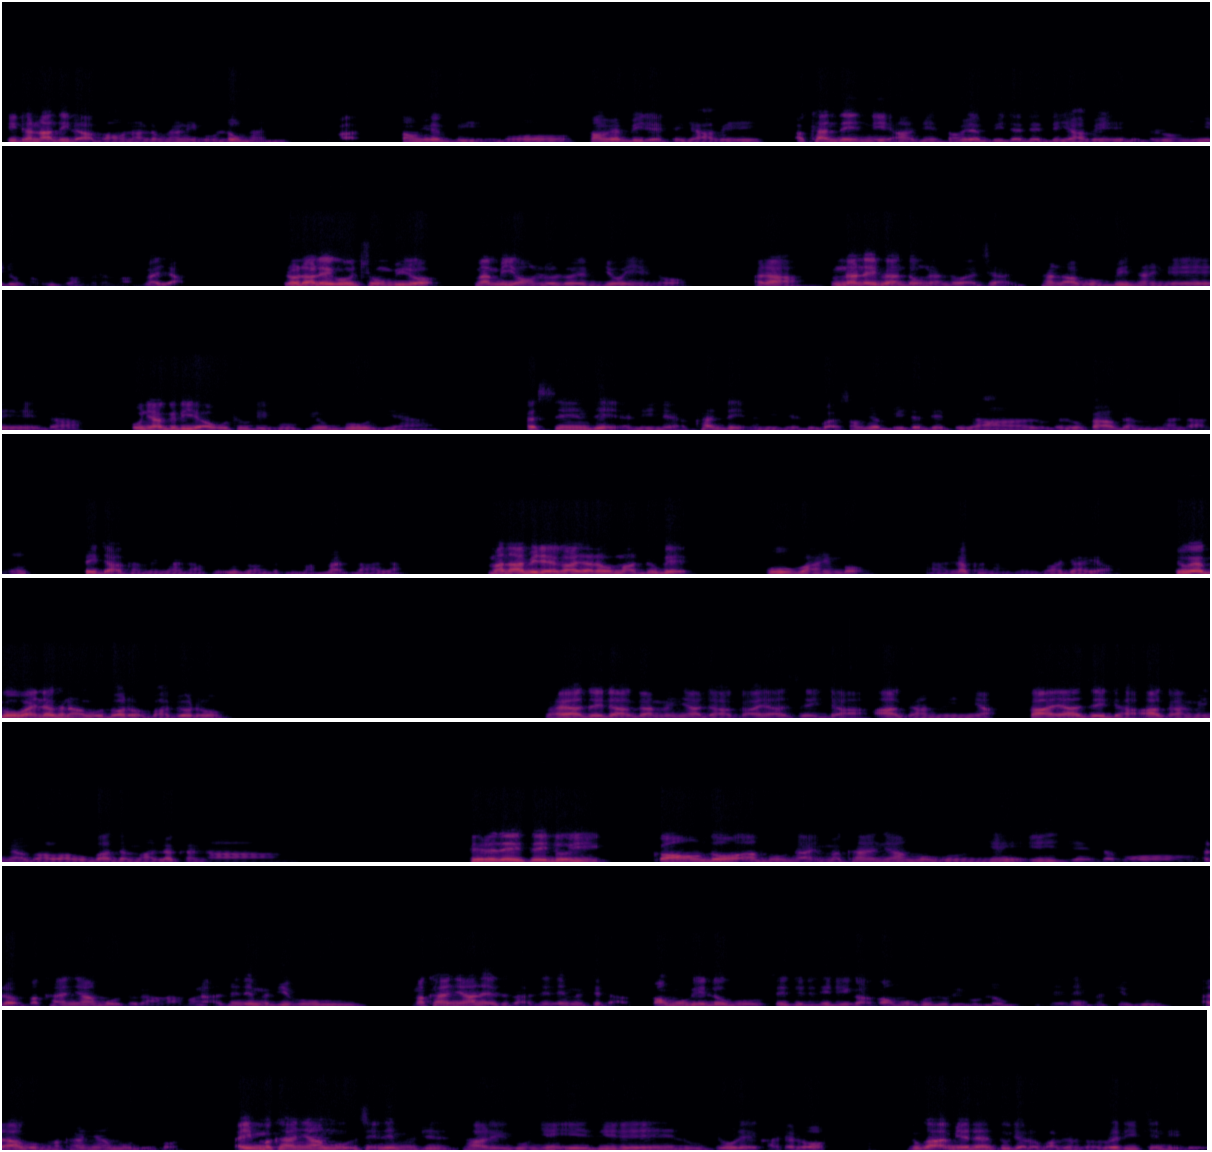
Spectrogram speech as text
ဒီဒါနသီလဘာဝနာလုပ်ငန်းတွေကိုလုံနိုင်ဆောင်ရွက်ပြီးတယ်ပေါ့ဆောင်ရွက်ပြီးတဲ့တရားပဲအခန့်တဲ့နေအချင်းဆောင်ရွက်ပြီးတတ်တဲ့တရားပဲလို့ဒီလိုမိမိတို့ကဥပ္ပံပထမမှတ်ရအဲ့ တော့ဒါလေးကိုခြုံပြီးတော့မှတ်မိအောင်လွယ်လွယ်ပြောရင်တော့အဲ့ဒါလူနာနိဗ္ဗာန်သုံးနံတော်အချက်ချမ်းသာကိုပြီးနိုင်တယ်ဒါဘုံညာကရိယာဝတ္ထုတွေကိုပြုဖို့ရန်အစဉ်သင့်အနေနဲ့အခန့်သင့်အနေနဲ့သူကဆောင်ရွက်ပေးတတ်တဲ့တရားလို့ဒီလိုကာကမ္မညာတာနဲ့စိတ်တကမ္မညာတာကိုဥစွာပထမမှတ်သားရမှတ်သားပြီးတဲ့အခါကျတော့မှသူကကိုယ်ပိုင်ပေါ့လက္ခဏာကိုသွားကြရအောင်သူရဲ့ကိုယ်ပိုင်လက္ခဏာကိုသွားတော့ဗာပြောတော့ ကာယစိတ်ဓာကမညတာကာယစိတ်ဓာအကမညကာယစိတ်ဓာအကမညဘာဝဥပဒမလက္ခဏာသေရစိတ်စိတ်တို့ဤကောင်းသောအမှု၌မခံညာမှုကိုငြိမ်းအေးခြင်းသဘောအဲ့တော့မခံညာမှုဆိုတာကခုနအစဉ်စစ်မဖြစ်ဘူးမခံညာတယ်ဆိုတာအစဉ်စစ်မဖြစ်တာကောင်းမှုတွေလုပ်ဖို့စိတ်စိတ်တိတိကကောင်းမှုကုသိုလ်တွေကိုလုပ်ဖို့အစဉ်စစ်မဖြစ်ဘူးအဲ့ဒါကိုမခံညာမှုလို့ခေါ်တယ်အဲ့ဒီမခံညာမှုအစဉ်စစ်မဖြစ်တာတွေကိုငြိမ်းအေးစေတယ်လို့ပြောတဲ့အခါကျတော့ သူကအမြဲတမ်းသူ့ကြတော့ဘာပြောလဲဆိုတော့ ready ဖြစ်နေလို့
